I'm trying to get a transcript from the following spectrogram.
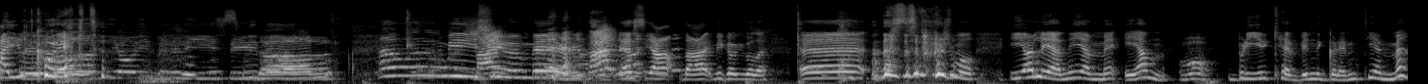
helt korrekt. Yes, ja, Nei, vi kan ikke gå der. Eh, neste spørsmål. I Alene hjemme 1 Åh, blir Kevin glemt hjemme.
